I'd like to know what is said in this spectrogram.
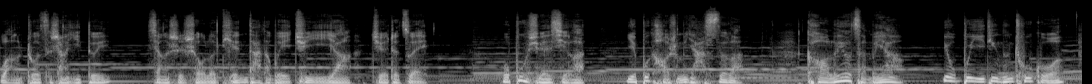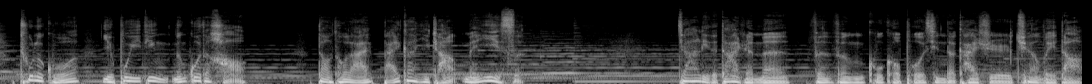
往桌子上一堆。像是受了天大的委屈一样，撅着嘴。我不学习了，也不考什么雅思了，考了又怎么样？又不一定能出国，出了国也不一定能过得好，到头来白干一场，没意思。家里的大人们纷纷苦口婆心地开始劝慰道，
